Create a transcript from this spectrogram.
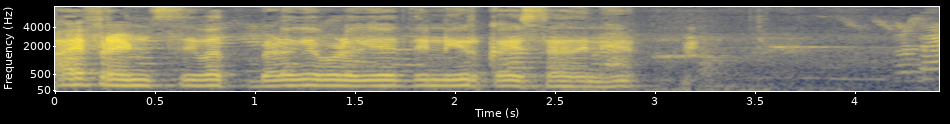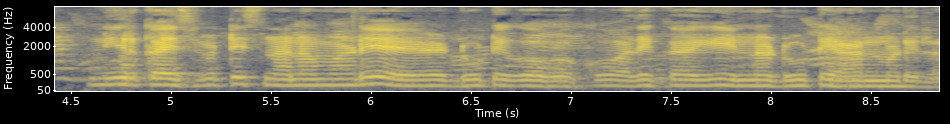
ಹಾಯ್ ಫ್ರೆಂಡ್ಸ್ ಇವತ್ತು ಬೆಳಗ್ಗೆ ಬೆಳಗ್ಗೆ ಎದ್ದು ನೀರು ಕಾಯಿಸ್ತಾ ಇದ್ದೀನಿ. ನೀರು ಕಾಯಿಸ್ಬಿಟ್ಟು ಸ್ನಾನ ಮಾಡಿ ಡ್ಯೂಟಿಗೆ ಹೋಗ್ಬೇಕು. ಅದಕ್ಕಾಗಿ ಇನ್ನೂ ಡ್ಯೂಟಿ ಆನ್ ಮಾಡಿಲ್ಲ.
